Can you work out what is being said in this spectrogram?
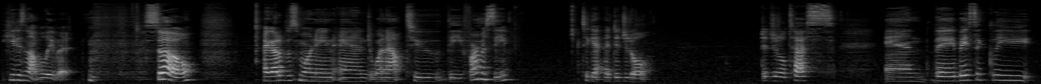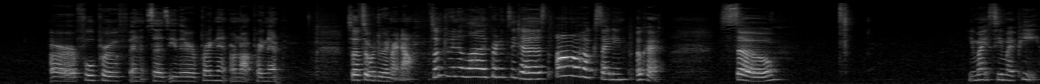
he does not believe it. so I got up this morning and went out to the pharmacy to get a digital digital tests and they basically are foolproof and it says either pregnant or not pregnant. So that's what we're doing right now. So I'm doing a live pregnancy test. Oh, how exciting. Okay. So you might see my pee.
